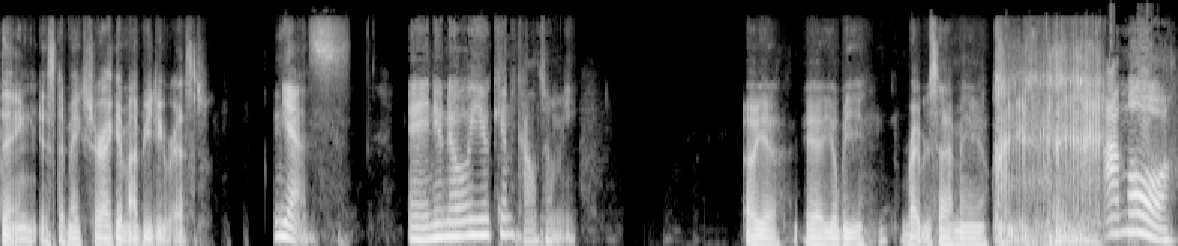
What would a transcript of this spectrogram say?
thing is to make sure I get my beauty rest. yes. And you know you can count on me. Oh yeah, yeah, you'll be right beside me. Amor,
